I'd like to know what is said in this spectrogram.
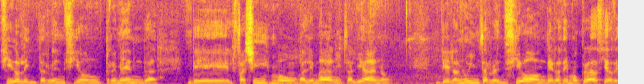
sido la intervención tremenda del fascismo alemán, italiano, de la no intervención de las democracias de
